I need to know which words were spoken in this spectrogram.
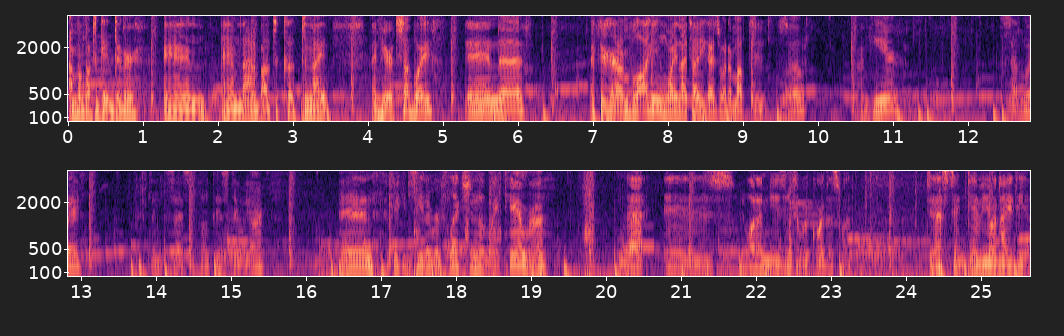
I'm about to get dinner and I am not about to cook tonight. I'm here at Subway and uh, I figured I'm vlogging. Why not tell you guys what I'm up to? So, I'm here, Subway decides to focus. There we are. And if you can see the reflection of my camera, that is what I'm using to record this with. Just to give you an idea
